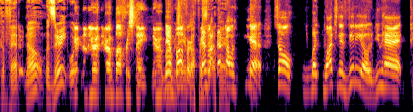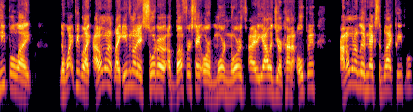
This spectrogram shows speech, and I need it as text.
Confederate? No, Missouri. They're, they're, they're a buffer state. They're a They're buffer. buffer. buffer That's state, what, that's okay. what I was. Yeah. So, but watching this video, you had people like the white people. Like, I don't want to like, even though they sort of a buffer state or more north ideology or kind of open. I don't want to live next to black people.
